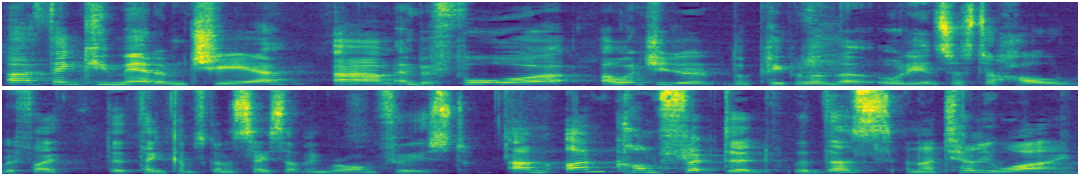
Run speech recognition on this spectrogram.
Uh, thank you, Madam Chair. Um, and before, I want you to, the people in the audience, just to hold if I think I'm going to say something wrong first. Um, I'm conflicted with this, and I tell you why.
